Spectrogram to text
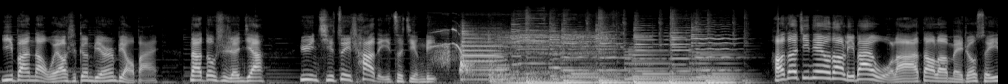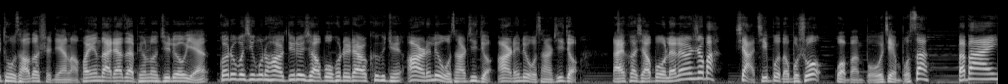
一般呢，我要是跟别人表白，那都是人家运气最差的一次经历。好的，今天又到礼拜五了，到了每周随意吐槽的时间了，欢迎大家在评论区留言，关注微信公众号“滴滴小布”或者加入 QQ 群二零六五三二七九二零六五三二七九，来和小布聊聊人生吧。下期不得不说，我们不见不散，拜拜。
